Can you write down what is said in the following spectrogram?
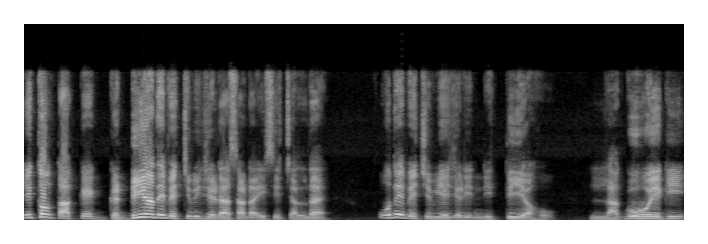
ਇੱਥੋਂ ਤੱਕ ਕਿ ਗੱਡੀਆਂ ਦੇ ਵਿੱਚ ਵੀ ਜਿਹੜਾ ਸਾਡਾ ਏਸੀ ਚੱਲਦਾ ਹੈ, ਉਹਦੇ ਵਿੱਚ ਵੀ ਇਹ ਜਿਹੜੀ ਨੀਤੀ ਆ ਉਹ ਲਾਗੂ ਹੋਏਗੀ।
